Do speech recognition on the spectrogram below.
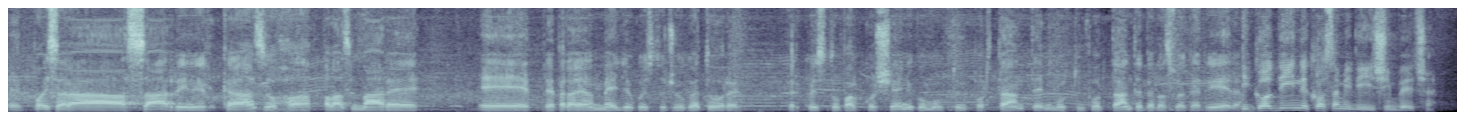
E poi sarà Sarri nel caso a plasmare e preparare al meglio questo giocatore per questo palcoscenico molto importante, molto importante per la sua carriera. Di Godin cosa mi dici invece?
